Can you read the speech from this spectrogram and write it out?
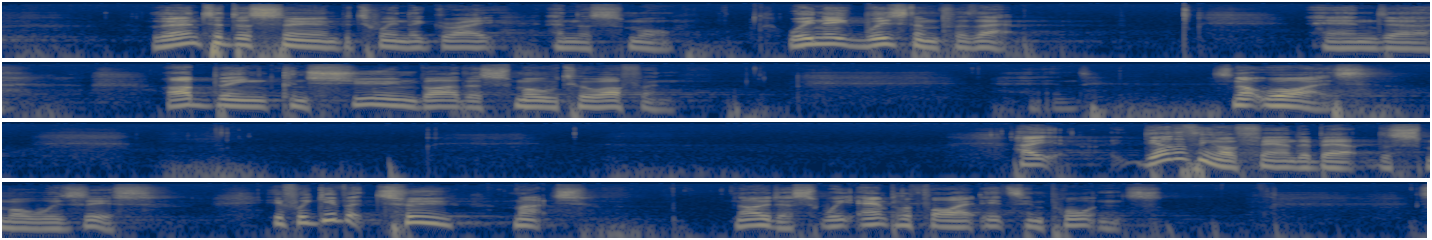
Learn to discern between the great and the small. We need wisdom for that. And uh, I've been consumed by the small too often. And it's not wise. Hey, the other thing I've found about the small is this if we give it too much notice, we amplify its importance.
